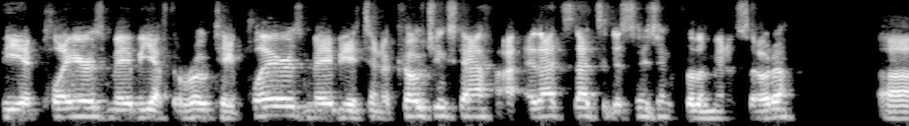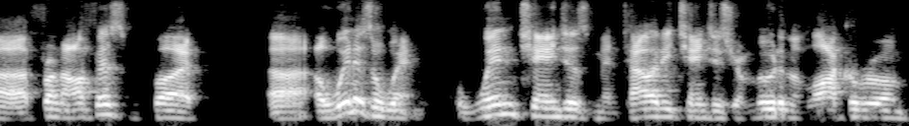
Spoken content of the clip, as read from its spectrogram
Be it players, maybe you have to rotate players, maybe it's in a coaching staff. That's that's a decision for the Minnesota uh, front office. But uh, a win is a win. Win changes mentality, changes your mood in the locker room.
